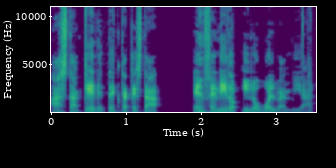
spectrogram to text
hasta que detecta que está encendido y lo vuelve a enviar.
